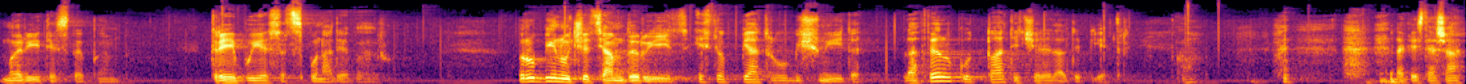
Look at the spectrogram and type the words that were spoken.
Mărite, stăpân, trebuie să-ți spun adevărul. Rubinul ce ți-am dăruit este o piatră obișnuită, la fel cu toate celelalte pietre. Dacă este așa,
